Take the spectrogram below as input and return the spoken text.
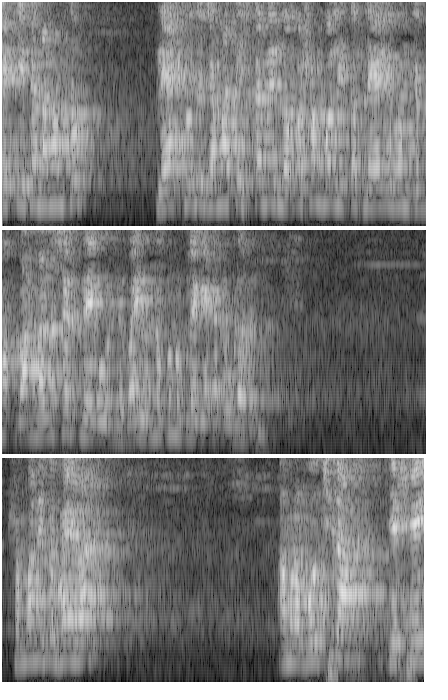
দেখছি, এটা নামান তো ফ্ল্যাগ শুধু জামাতে ইসলামের লোকসম্বলিত ফ্ল্যাগ এবং বাংলাদেশের ফ্ল্যাগ উঠবে। ভাই, অন্য কোনো ফ্ল্যাগ এখানে উড়াবেন না। সম্মানিত ভাইয়েরা, আমরা বলছিলাম যে সেই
